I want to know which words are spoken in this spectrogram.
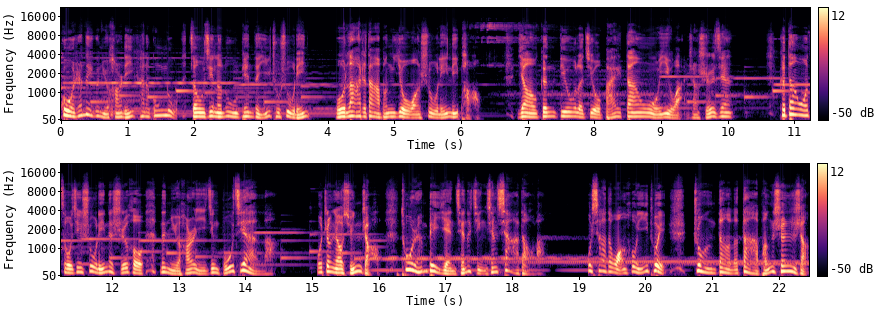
果然那个女孩离开了公路，走进了路边的一处树林。我拉着大鹏又往树林里跑，要跟丢了就白耽误一晚上时间。可当我走进树林的时候，那女孩已经不见了。我正要寻找，突然被眼前的景象吓到了。我吓得往后一退，撞到了大鹏身上。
